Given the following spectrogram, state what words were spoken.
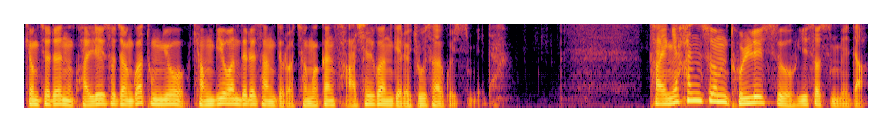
경찰은 관리소장과 동료 경비원들을 상대로 정확한 사실관계를 조사하고 있습니다. 다행히 한숨 돌릴 수 있었습니다.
